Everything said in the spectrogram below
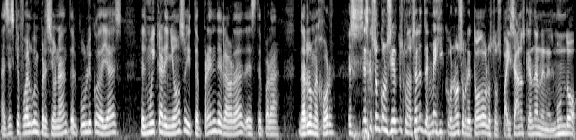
Así es que fue algo impresionante. El público de allá es, es muy cariñoso y te prende, la verdad, este, para dar lo mejor. Es, es que son conciertos cuando sales de México, ¿no? Sobre todo nuestros paisanos que andan en el mundo,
